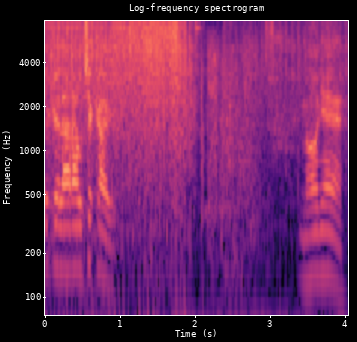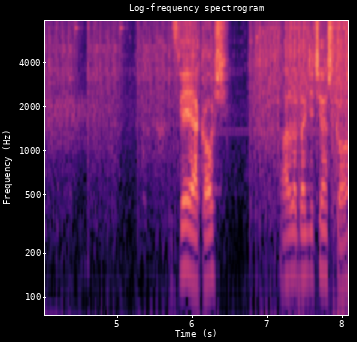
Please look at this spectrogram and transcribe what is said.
Uciekaj Lara, uciekaj. No nie. Zwie jakoś. Ale będzie ciężko.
